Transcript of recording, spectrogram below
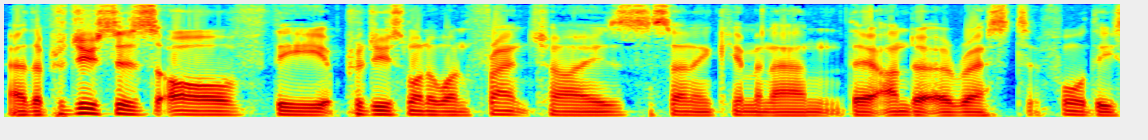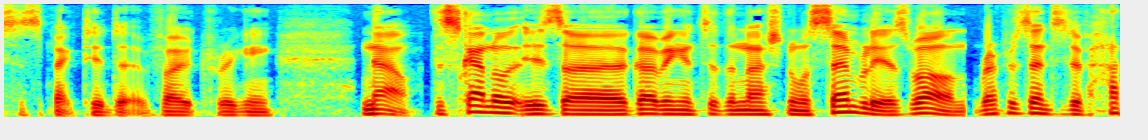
Uh, the producers of the Produce 101 franchise, Sunny Kim and Ann, they're under arrest for the suspected vote rigging. Now, the scandal is uh, going into the National Assembly as well. Representative Ha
